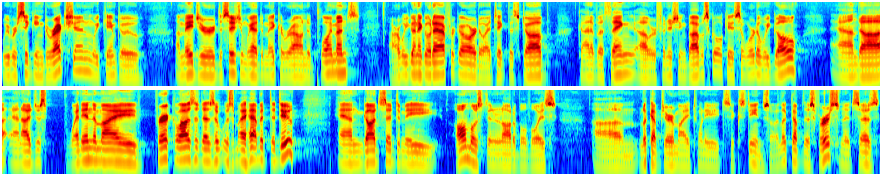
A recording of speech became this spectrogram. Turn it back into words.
We were seeking direction. We came to a major decision we had to make around employment. Are we going to go to Africa or do I take this job? kind of a thing. Uh, we're finishing Bible school. Okay, so where do we go? And, uh, and I just went into my prayer closet as it was my habit to do. And God said to me, almost in an audible voice, um, look up Jeremiah 28 16. So I looked up this verse, and it says,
